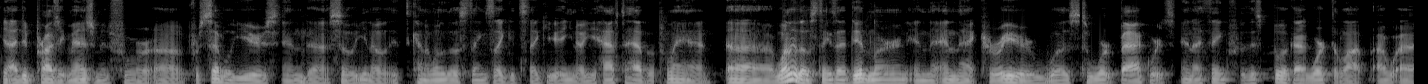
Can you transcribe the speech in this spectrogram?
you know, I did project management for uh, for several years, and uh, so you know it's kind of one of those things. Like it's like you you know you have to have a plan. Uh, one of those things I did learn in the, in that career was to work backwards, and I think for this book I worked a lot. I, I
